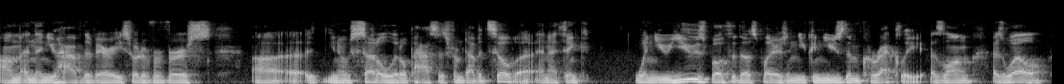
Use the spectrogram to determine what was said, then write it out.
Um, and then you have the very sort of reverse. Uh, you know, subtle little passes from David Silva, and I think when you use both of those players and you can use them correctly as long as well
